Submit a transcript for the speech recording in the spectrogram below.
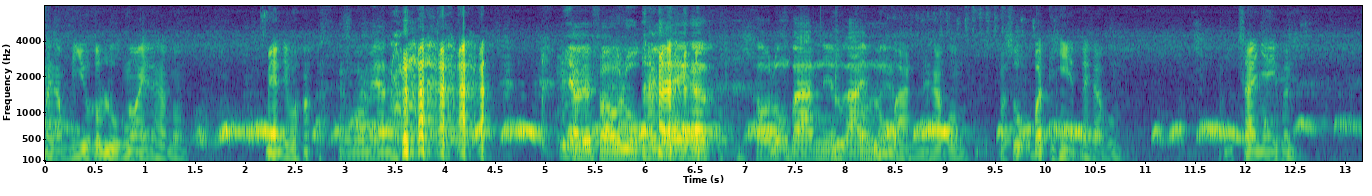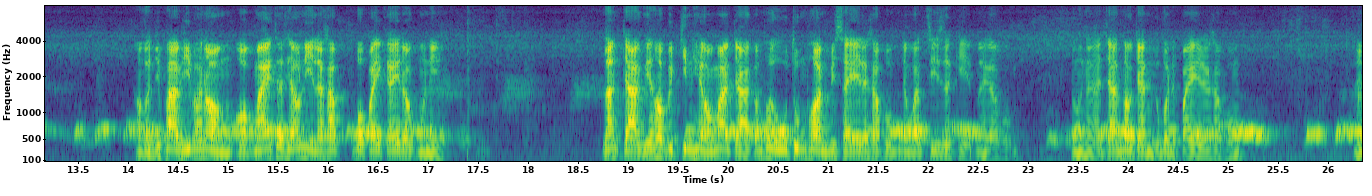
นะครับมาอยู่กับลูกหน่อยนะครับผมแม่นอยู่บ่โมเมนอยากไปเฝ้าลูกไม่ได้ครับ เขาโรงพยาบาลนี่ลูกร้ายเข้าโรงพยาบาลนะครับผมประสบอุบัติเหตุนะครับผมลูกชายใหญ่เพิ่นเฮาก็สิพาพี่พาน้องออกไม้แถวๆนี้แหละครับบ่ไปไกลดอกมื้อนี้หลังจากที่เฮาไปกินแหวมาจากอำเภออุทุมพรพิสัยนะครับ ผมจังหวัดศรีสะเกษนะครับผมนู่นนะอาจารย์เท่าจันทร์ก็บ่ได้ไปนะครับ ผมอนี่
